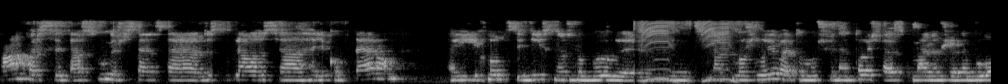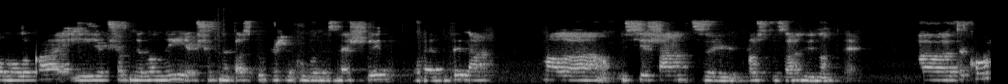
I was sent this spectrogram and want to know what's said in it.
памперси та суміш все це доставлялося гелікоптером. І хлопці дійсно зробили надможливе, тому що на той час в мене вже не було молока. І якщо б не вони, якщо б не та суміш, яку вони знайшли, дитина мала усі шанси просто загинути. Також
